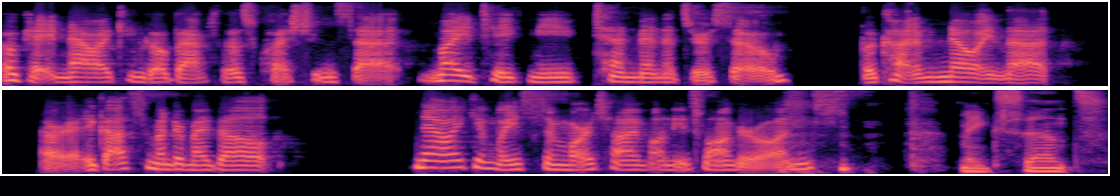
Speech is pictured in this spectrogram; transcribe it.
okay, now I can go back to those questions that might take me 10 minutes or so, but kind of knowing that, all right, I got some under my belt. Now I can waste some more time on these longer ones. Makes sense.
